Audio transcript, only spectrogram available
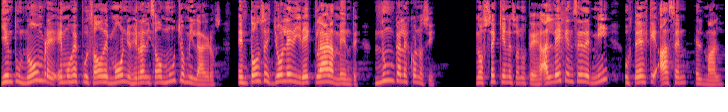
y en tu nombre hemos expulsado demonios y realizado muchos milagros. Entonces yo le diré claramente, nunca les conocí. No sé quiénes son ustedes. Aléjense de mí ustedes que hacen el mal.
